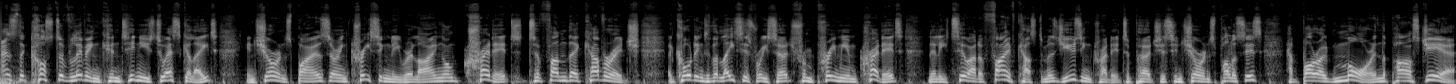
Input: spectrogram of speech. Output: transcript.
As the cost of living continues to escalate, insurance buyers are increasingly relying on credit to fund their coverage. According to the latest research from Premium Credit, nearly two out of five customers using credit to purchase insurance policies have borrowed more in the past year.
